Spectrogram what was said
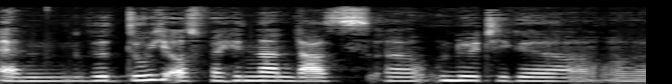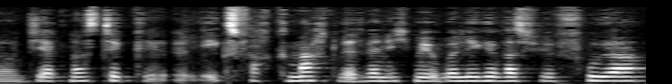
ähm, wird durchaus verhindern, dass äh, unnötige äh, Diagnostik äh, x-fach gemacht wird. Wenn ich mir überlege, was wir früher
